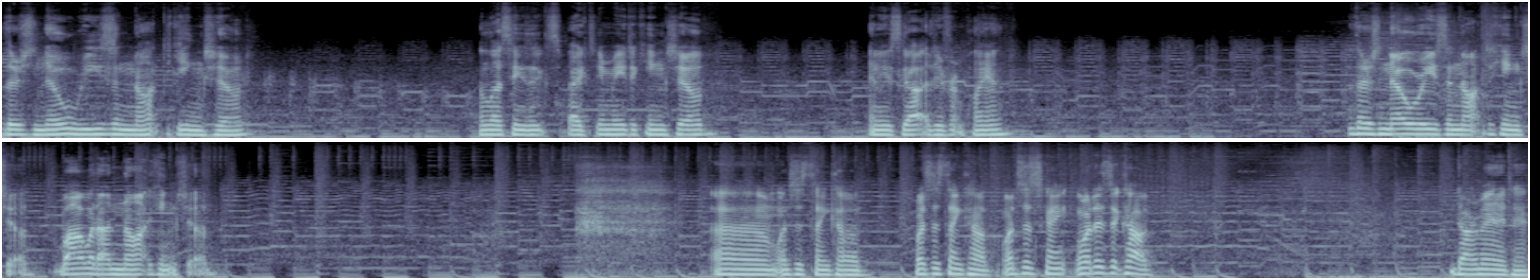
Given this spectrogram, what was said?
there's no reason not to King Shield. Unless he's expecting me to King Shield. And he's got a different plan. There's no reason not to King Shield. Why would I not King Shield? Um, what's this thing called? What's this thing called? What's this thing? What is it called? Darmanitan.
